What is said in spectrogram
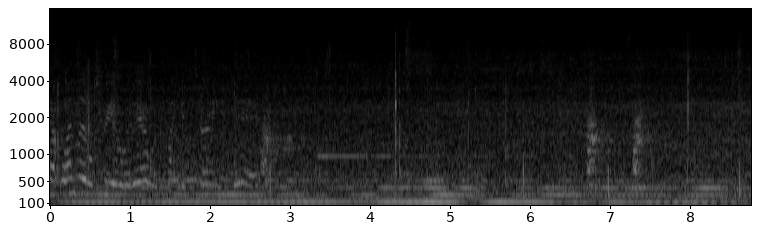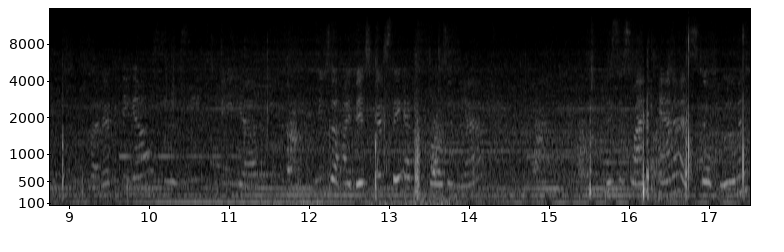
Got one little tree over there, looks like it's turning big. But everything else seems to be, uh, these are hibiscus, they haven't frozen yet. This is lantana, it's still blooming.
